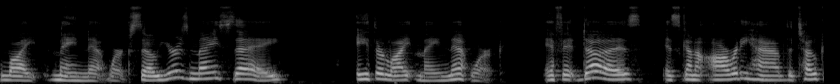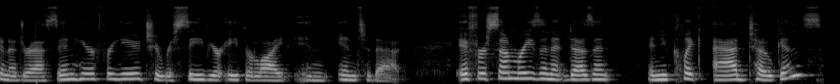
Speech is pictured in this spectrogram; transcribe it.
Etherlite main network. So yours may say Etherlite main network. If it does, it's going to already have the token address in here for you to receive your Etherlite in, into that. If for some reason it doesn't, and you click Add Tokens,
